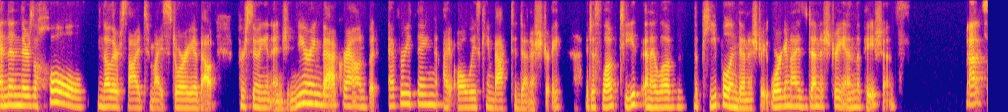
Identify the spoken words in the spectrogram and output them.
And then there's a whole another side to my story about pursuing an engineering background, but everything I always came back to dentistry. I just love teeth and I love the people in dentistry, organized dentistry and the patients. That's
